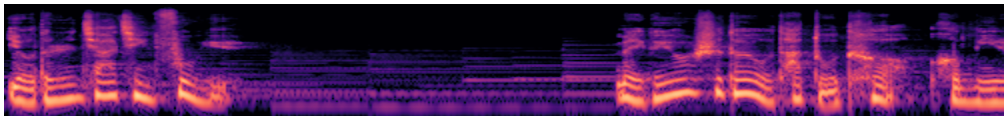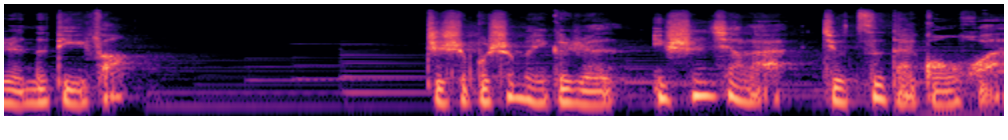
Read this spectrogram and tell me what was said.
有的人家境富裕。每个优势都有它独特和迷人的地方，只是不是每个人一生下来就自带光环。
